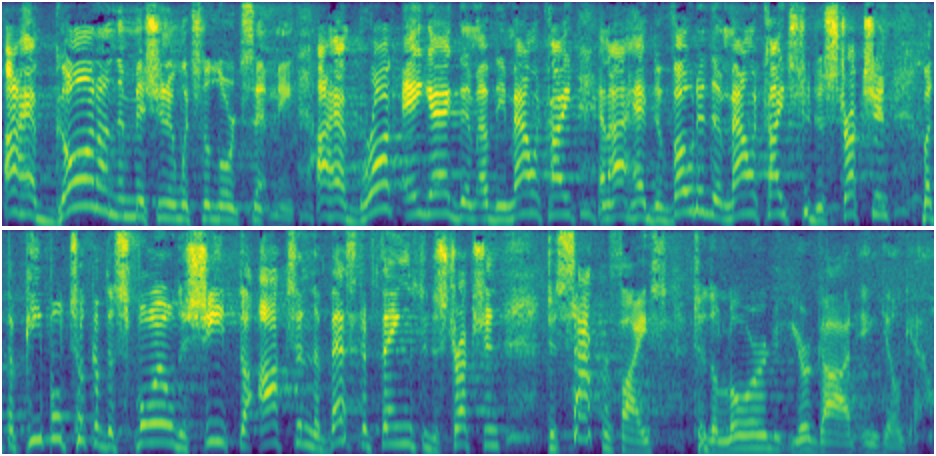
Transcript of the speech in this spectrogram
I have gone on the mission in which the Lord sent me. I have brought Agag of the Amalekite, and I had devoted the Amalekites to destruction. But the people took of the spoil, the sheep, the oxen, the best of things to destruction, to sacrifice to the Lord your God in Gilgal.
